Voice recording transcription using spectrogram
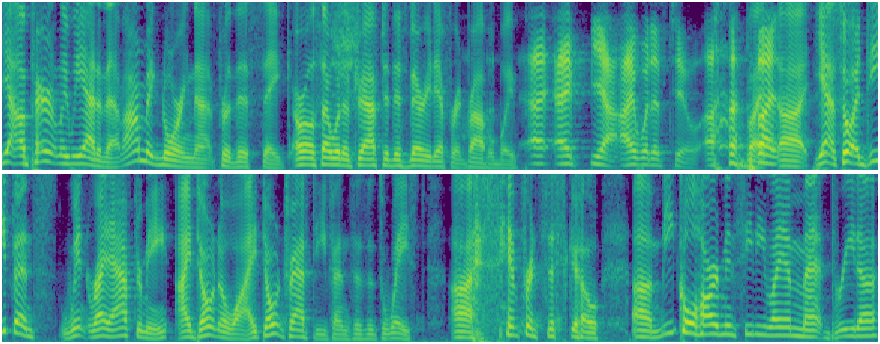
Yeah, apparently we added that. I'm ignoring that for this sake, or else I would have drafted this very different, probably. I, I yeah, I would have too. Uh, But, but uh, yeah, so a defense went right after me. I don't know why. Don't draft defenses; it's a waste. Uh, San Francisco, uh, Mecole Hardman, CeeDee Lamb, Matt Breida,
